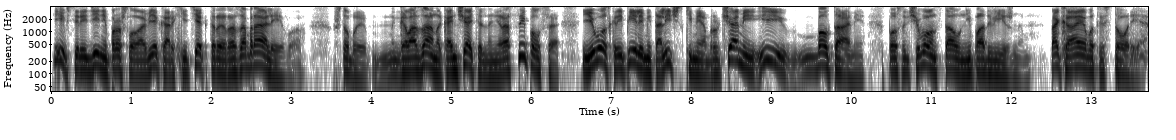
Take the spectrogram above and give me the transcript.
и в середине прошлого века архитекторы разобрали его. Чтобы гавазан окончательно не рассыпался, его скрепили металлическими обручами и болтами, после чего он стал неподвижным. Такая вот история.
